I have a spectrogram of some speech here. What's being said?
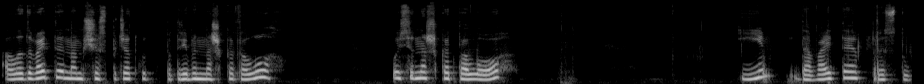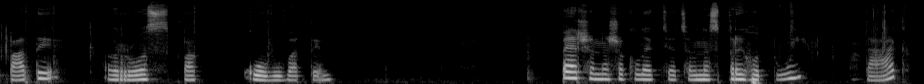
Але давайте нам ще спочатку потрібен наш каталог. Ось наш каталог. І давайте приступати розпаковувати. Перша наша колекція це в нас приготуй. Так.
